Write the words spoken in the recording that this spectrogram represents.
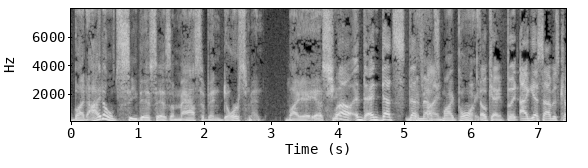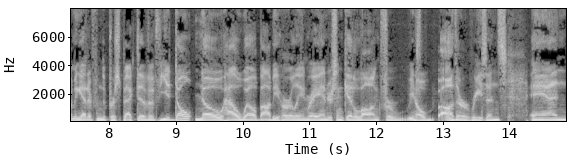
But I don't see this as a massive endorsement by ASU. Well, and, and that's that's and that's fine. my point. Okay, but I guess I was coming at it from the perspective of you don't know how well Bobby Hurley and Ray Anderson get along for you know other reasons, and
